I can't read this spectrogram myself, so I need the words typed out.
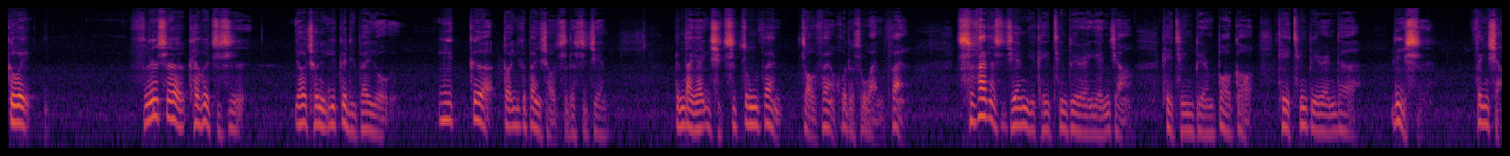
各位，福伦社开会只是要求你一个礼拜有一个到一个半小时的时间，跟大家一起吃中饭、早饭或者是晚饭。吃饭的时间你可以听别人演讲，可以听别人报告，可以听别人的历史分享。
